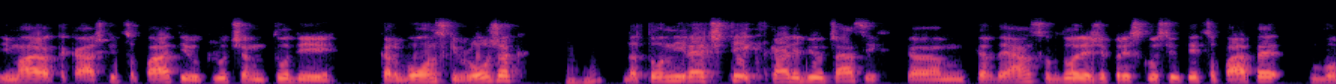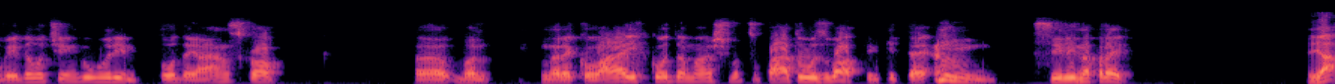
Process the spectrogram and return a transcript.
imajo tekaški copati vključen tudi karbonski vložek, uh mhm. -huh. da to ni več tek, kar je bil včasih, um, ker dejansko kdo je že preizkusil te copate, bo vedel, o čem govorim. To dejansko uh, v narekovajih, kot da imaš v copatu vzvod ki te sili naprej. Ja,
